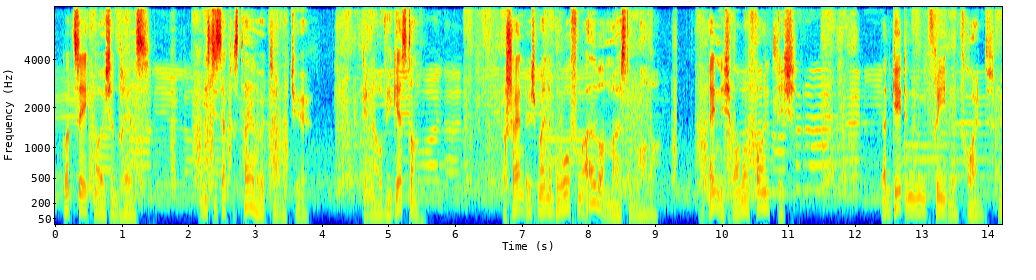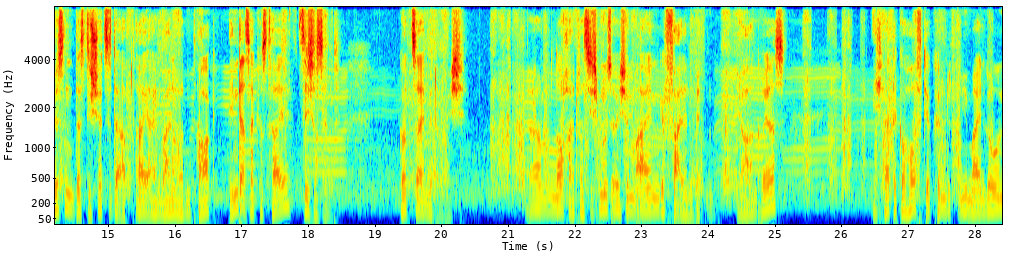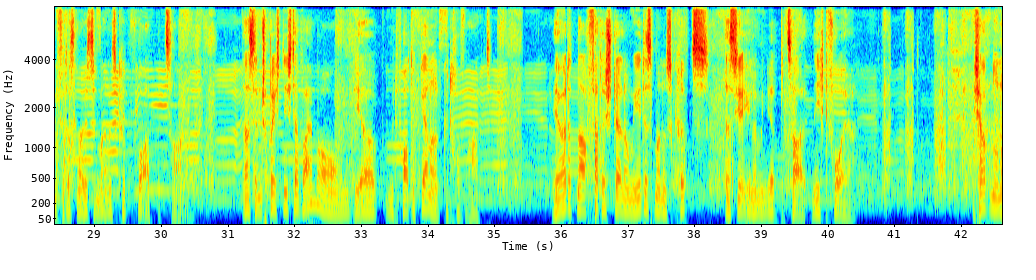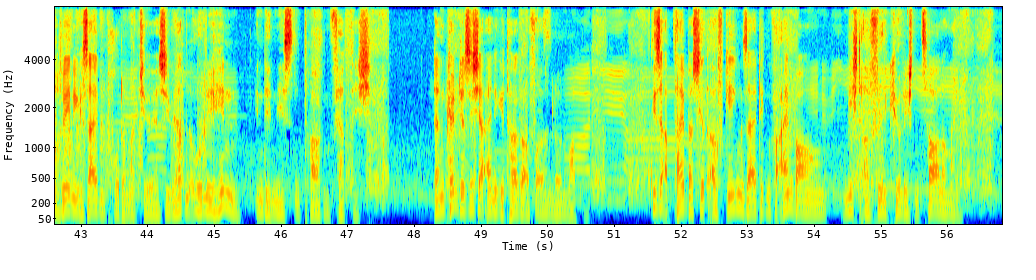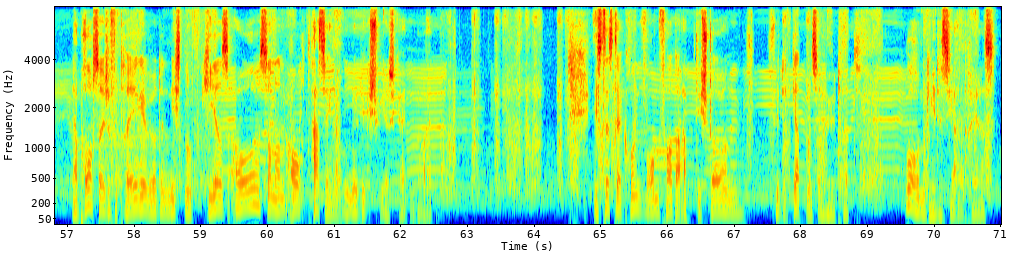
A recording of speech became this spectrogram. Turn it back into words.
Gott segne euch, Andreas. Wie ist die Sakristei heute, Mathieu? Genau wie gestern. Erscheint euch meine Berufung albern, Meistermaler? Nein, ich war nur freundlich. Dann geht in Frieden, Freund. Wissen, dass die Schätze der Abtei einen weiteren Tag in der Sakristei sicher sind. Gott sei mit euch. Ähm, noch etwas. Ich muss euch um einen Gefallen bitten. Ja, Andreas? Ich hatte gehofft, ihr könntet mir meinen Lohn für das neueste Manuskript vorab bezahlen. Das entspricht nicht der Vereinbarung, die ihr mit Vater Gernot getroffen habt. Ihr werdet nach Fertigstellung jedes Manuskripts, das ihr illuminiert, bezahlt, nicht vorher. Ich habe nur noch wenige Seiten, Bruder Mathieu. Sie werden ohnehin in den nächsten Tagen fertig. Dann könnt ihr sicher einige Tage auf euren Lohn warten. Diese Abtei basiert auf gegenseitigen Vereinbarungen, nicht auf willkürlichen Zahlungen. Der Bruch solcher Verträge würde nicht nur Kiersau, sondern auch Tassing unnötig Schwierigkeiten bereiten. Ist das der Grund, warum Vater Abt die Steuern für die Gärtners erhöht hat? Worum geht es hier, Andreas?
